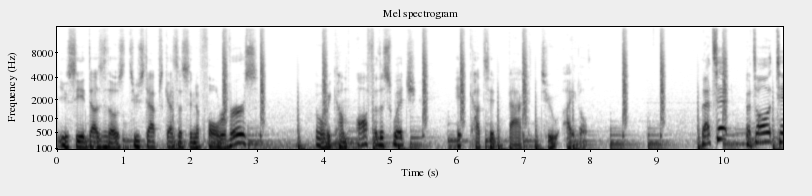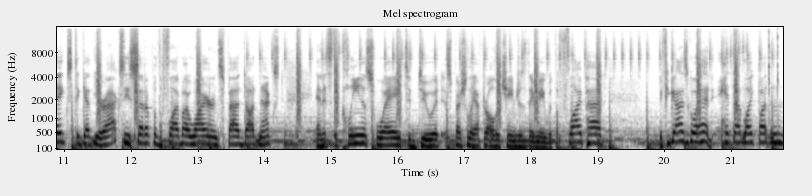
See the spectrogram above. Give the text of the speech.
you see it does those two steps, gets us into full reverse, and when we come off of the switch, it cuts it back to idle. That's it. That's all it takes to get your axes set up with the fly-by-wire and SPAD.next. And it's the cleanest way to do it, especially after all the changes they made with the FlyPad. If you guys go ahead, hit that like button,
